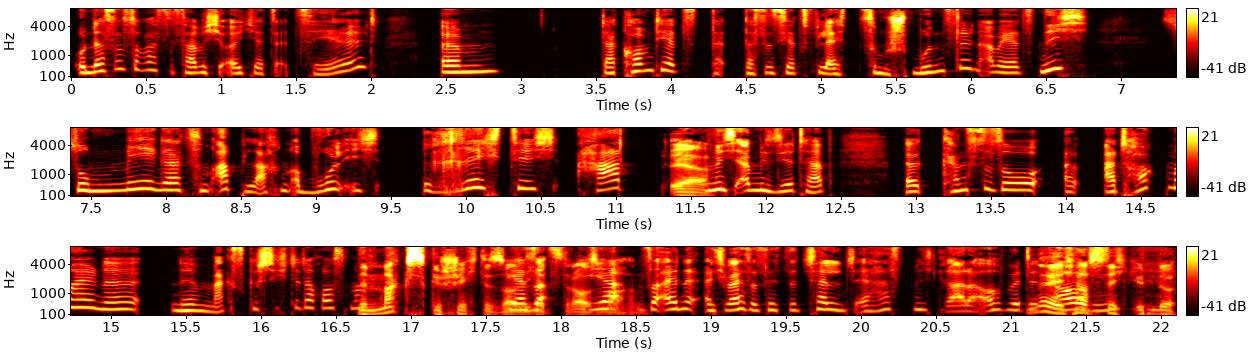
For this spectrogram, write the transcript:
Und das ist sowas, das habe ich euch jetzt erzählt. Ähm, da kommt jetzt, da- das ist jetzt vielleicht zum Schmunzeln, aber jetzt nicht so mega zum Ablachen, obwohl ich richtig hart Ja. mich amüsiert habe. Äh, kannst du so äh, ad hoc mal eine, eine Max-Geschichte daraus Eine machen? Max-Geschichte soll ich so, jetzt draus ja, machen. so eine, ich weiß, das ist jetzt eine Challenge. Er hasst mich gerade auch mit den nee, ich Augen. hasse dich. Du,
